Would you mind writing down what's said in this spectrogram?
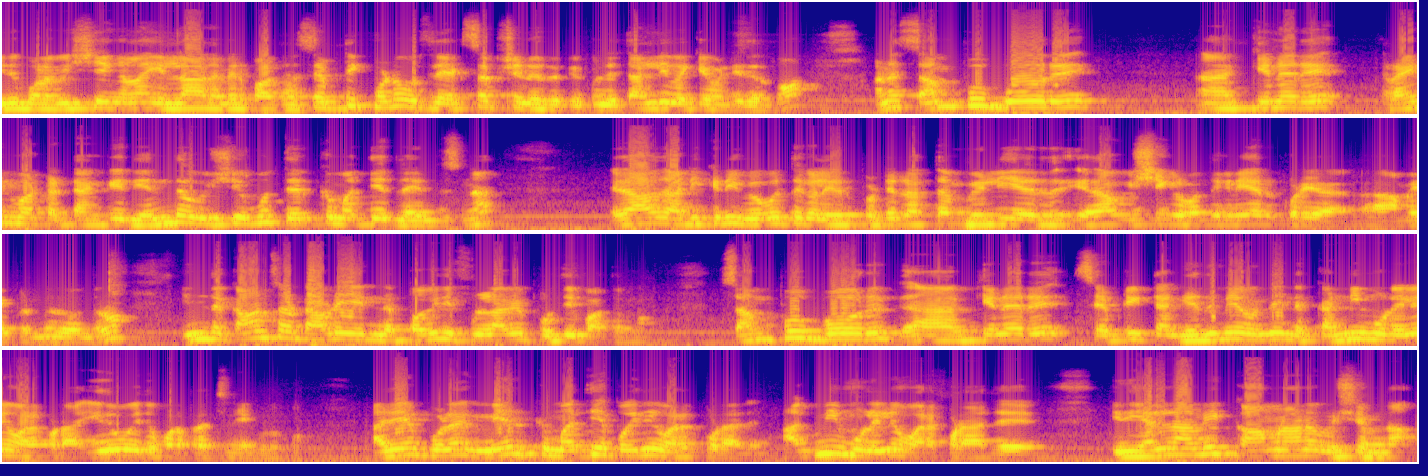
இது போல விஷயங்கள்லாம் இல்லாத மாதிரி பார்த்தோம் செப்டிக் மட்டும் ஒரு சில எக்ஸப்ஷன் இருக்கு. கொஞ்சம் தள்ளி வைக்க வேண்டியது இருக்கும். ஆனா சம்பு போரு கிணறு ரெயின் வாட்டர் டேங்க் இது எந்த விஷயமும் தெற்கு மத்தியத்துல இருந்துச்சுன்னா ஏதாவது அடிக்கடி விபத்துகள் ஏற்பட்டு ரத்தம் வெளியேறுது ஏதாவது விஷயங்கள் வந்துக்கிட்டே இருக்கக்கூடிய அமைப்பு என்பது வந்துடும் இந்த கான்செப்ட் அப்படியே இந்த பகுதி ஃபுல்லாவே பூர்த்தி பார்த்துக்கணும். சம்பு போரு கிணறு செப்டிக் டேங்க் எதுவுமே வந்து இந்த கன்னி மூலையிலையும் வரக்கூடாது. இதுவும் இது போல பிரச்சனையை கொடுக்கும். அதே போல மேற்கு மத்திய பகுதியும் வரக்கூடாது. அக்னி மூலையிலும் வரக்கூடாது. இது எல்லாமே காமனான விஷயம் தான்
